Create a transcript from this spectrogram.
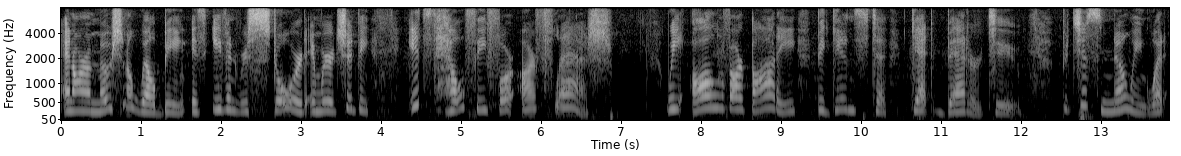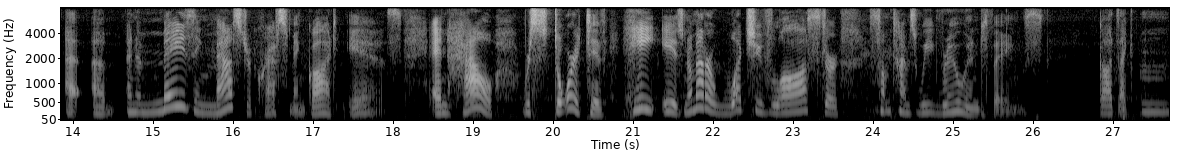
and our emotional well being is even restored and where it should be, it's healthy for our flesh. We, all of our body begins to get better too. But just knowing what a, um, an amazing master craftsman God is and how restorative He is, no matter what you've lost or sometimes we ruined things. God's like, mm,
